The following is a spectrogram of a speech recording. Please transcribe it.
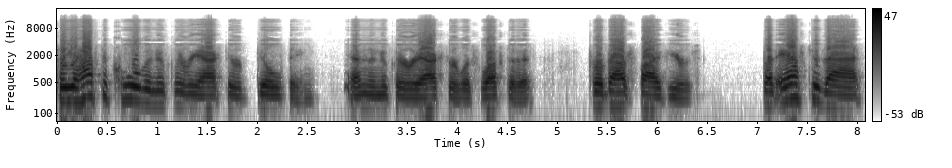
So you have to cool the nuclear reactor building and the nuclear reactor, what's left of it, for about five years. But after that,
